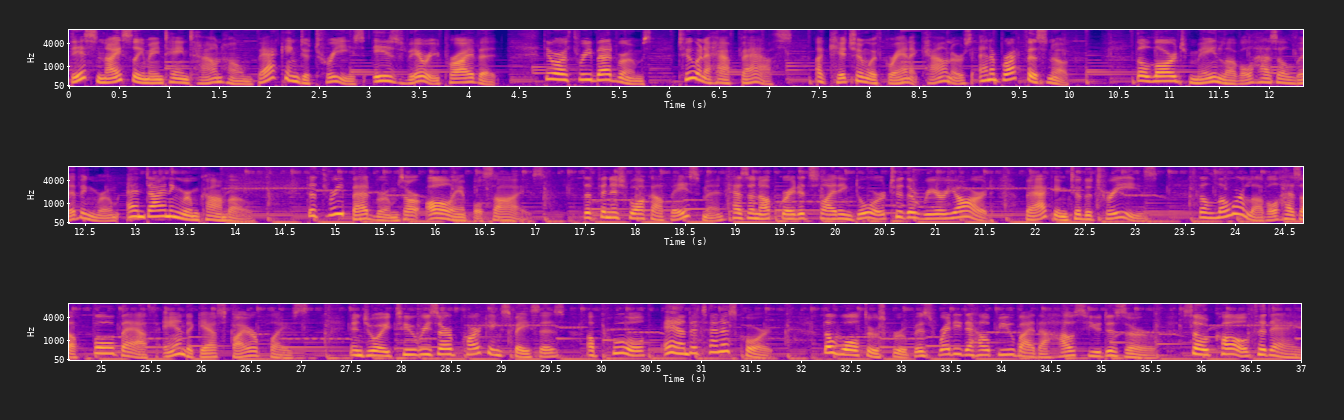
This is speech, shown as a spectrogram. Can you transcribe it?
This nicely maintained townhome backing to trees is very private. There are three bedrooms, two and a half baths, a kitchen with granite counters, and a breakfast nook. The large main level has a living room and dining room combo. The three bedrooms are all ample size. The finished walkout basement has an upgraded sliding door to the rear yard, backing to the trees. The lower level has a full bath and a gas fireplace. Enjoy two reserved parking spaces, a pool, and a tennis court. The Wolters Group is ready to help you buy the house you deserve, so call today.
